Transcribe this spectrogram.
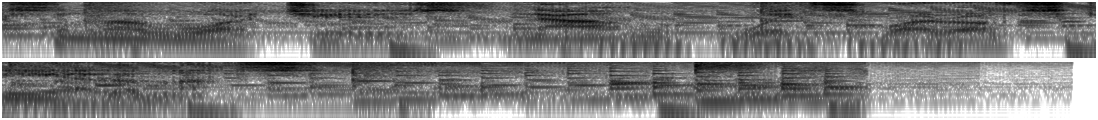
Maxima watches, now with Swarovski elements.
